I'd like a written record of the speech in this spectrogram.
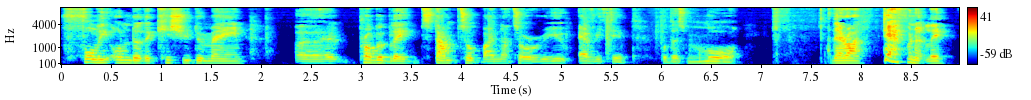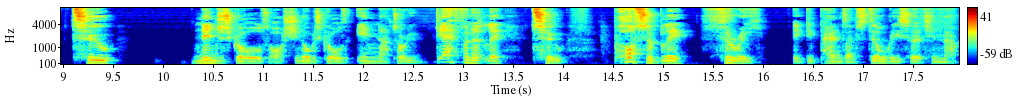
fully under the Kishu domain, uh, probably stamped up by Natori Ryu, everything. But there's more. There are definitely two ninja scrolls or shinobi scrolls in Natori. Definitely two, possibly three. It depends. I'm still researching that.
